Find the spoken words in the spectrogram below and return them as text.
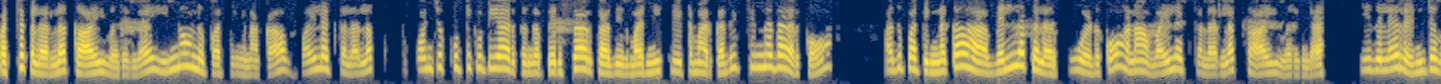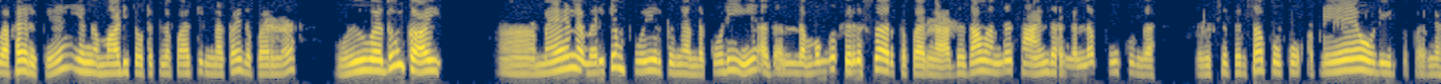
பச்சை கலரில் காய் வருங்க. இன்னொன்று பார்த்தீங்கன்னாக்கா வைலட் கலரில் கொஞ்சம் குட்டி குட்டியாக இருக்குங்க. பெருசாக இருக்காது. இது மாதிரி நீட் நீட்டமாக இருக்காது. சின்னதாக இருக்கும். அது பார்த்தீங்கன்னாக்கா வெள்ளை கலர் பூ எடுக்கும். ஆனால் வைலட் கலரில் காய் வருங்க. இதில் ரெண்டு வகை இருக்குது எங்கள் மாடி தோட்டத்தில் பார்த்திங்கனாக்கா இதை பாருங்கள் முழுவதும் காய். மேலே வரைக்கும் போயிருக்குங்க அந்த கொடி. அது அந்த மொக்கு பெருசாக இருக்குது பாருங்கள் அதுதான் வந்து சாயந்தரங்களில் பூக்குங்க. பெருசு பெருசாக பூக்கும். அப்படியே ஓடி இருக்கு பாருங்க.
